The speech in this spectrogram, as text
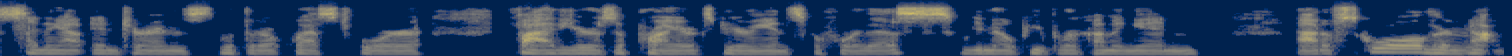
sending out interns with the request for five years of prior experience before this. We know people are coming in out of school. They're not,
